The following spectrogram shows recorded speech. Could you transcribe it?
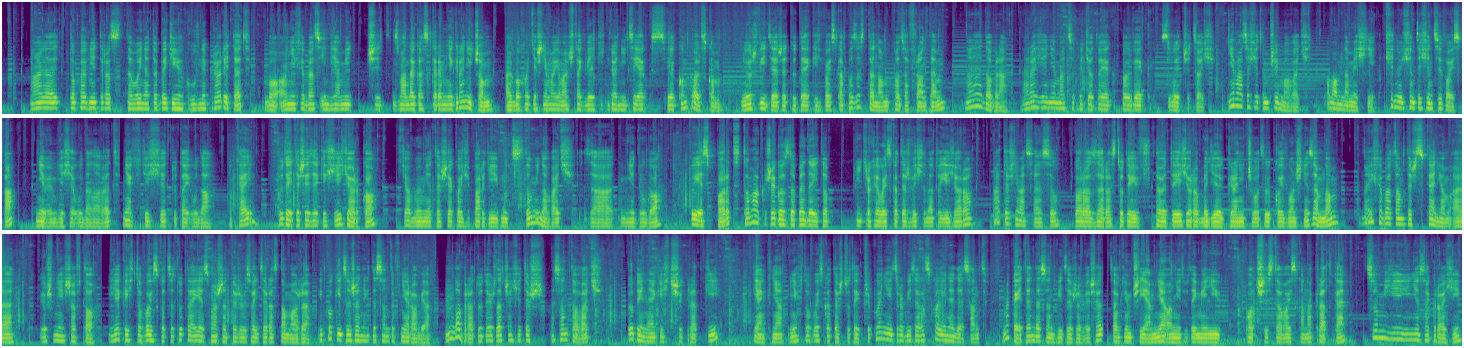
No ale to pewnie teraz ta wojna to będzie ich główny priorytet, bo oni chyba z Indiami czy z Madagaskarem nie graniczą, albo chociaż nie mają aż tak wielkiej granicy jak z Wielką Polską. Już widzę, że tutaj jakieś wojska pozostaną poza frontem, no ale dobra, na razie nie ma co być o to jakkolwiek zły czy coś. Nie ma co się tym przejmować, to mam na myśli. 70 tysięcy wojska, nie wiem gdzie się uda nawet, niech gdzieś się tutaj uda, okej? Tutaj też jest jakieś jeziorko, Chciałbym je też jakoś bardziej móc zdominować za niedługo. Tu jest port, to może go zdobędę i to i trochę wojska też wyślę na to jezioro, a też nie ma sensu, skoro zaraz tutaj całe to jezioro będzie graniczyło tylko i wyłącznie ze mną. No i chyba tam też z Kenią, ale już mniejsza w to. I jakieś to wojsko, co tutaj jest, można też wysłać zaraz na morze. I póki co żadnych desantów nie robię. No dobra, tutaj już zacznie się też desantować. Tutaj na jakieś trzy kratki. Pięknie. Niech to wojsko też tutaj przypłynie i zrobi zaraz kolejny desant. Okej, ten desant widzę, że wyszedł. Całkiem przyjemnie. Oni tutaj mieli po 300 wojska na kratkę. Co mi jej nie zagrozi.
